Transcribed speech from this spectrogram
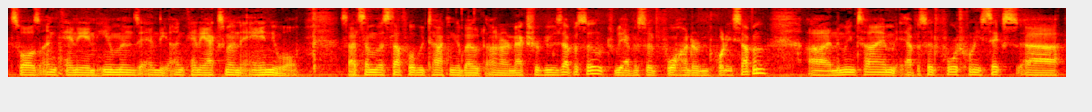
as well as Uncanny Inhumans and the Uncanny X Men Annual. So that's some of the stuff we'll be talking about on our next reviews episode, which will be episode 427. Uh, in the meantime, episode 426, uh,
